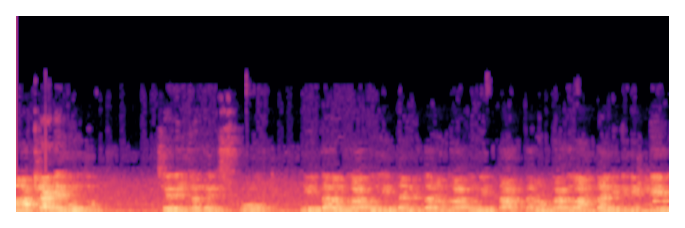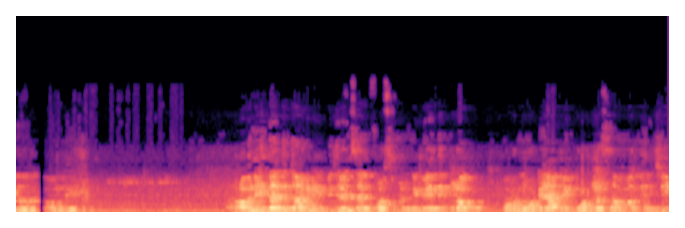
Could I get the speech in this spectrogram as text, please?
మాట్లాడే ముందు చరిత్ర తెలుసుకో నీ తరం కాదు నీ తండ్రి తరం కాదు నీ తాత తరం కాదు అంతా నీకు నీకు లేదు. అవినీతి అధికారులు విజిలెన్స్ ఎన్ఫోర్స్మెంట్ నివేదికలో ఒక నూట యాభై కోట్లకు సంబంధించి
